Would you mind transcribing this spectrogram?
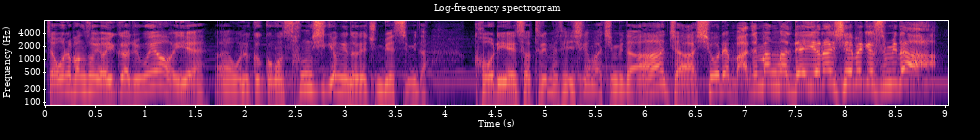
자, 오늘 방송 여기까지고요 예, 아, 오늘 끝곡은 성시경의 노래 준비했습니다. 거리에서 들으면서 이 시간 마칩니다. 자, 10월의 마지막 날 내일 11시에 뵙겠습니다.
